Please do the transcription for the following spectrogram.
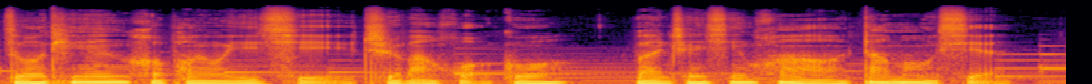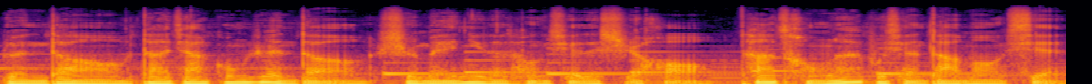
昨天和朋友一起吃完火锅，玩真心话大冒险，轮到大家公认的是美女的同学的时候，她从来不选大冒险，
